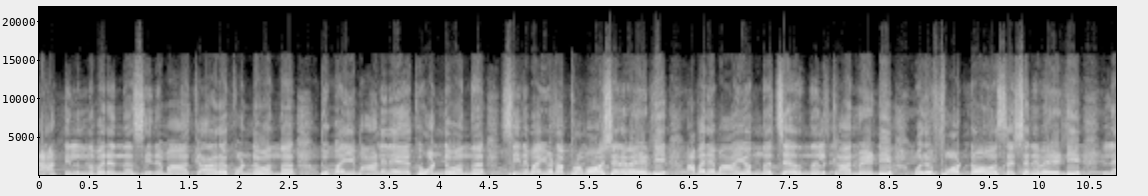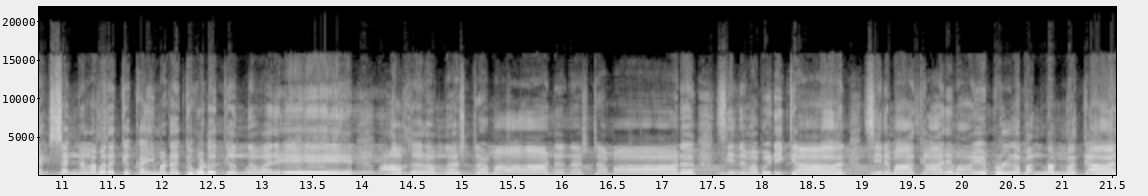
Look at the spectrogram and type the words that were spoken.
നാട്ടിൽ നിന്ന് വരുന്ന സിനിമാക്കാരെ കൊണ്ടുവന്ന് ദുബൈ മാളിലേക്ക് കൊണ്ടുവന്ന് സിനിമയുടെ പ്രൊമോഷന് വേണ്ടി അവരുമായി ഒന്ന് ചേർന്ന് നിൽക്കാൻ വേണ്ടി ഒരു ഫോട്ടോ സെഷന് വേണ്ടി ലക്ഷങ്ങൾ അവർക്ക് കൈമടക്ക് കൊടുക്കുന്നവരെ ആഹ്റം നഷ്ടമാണ് നഷ്ടമാണ്. സിനിമ പിടിക്കാൻ സിനിമാക്കാരുമായിട്ടുള്ള ബന്ധം വെക്കാൻ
